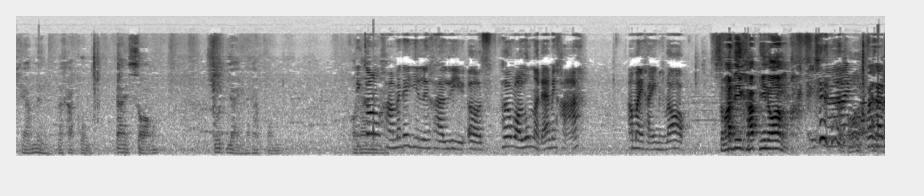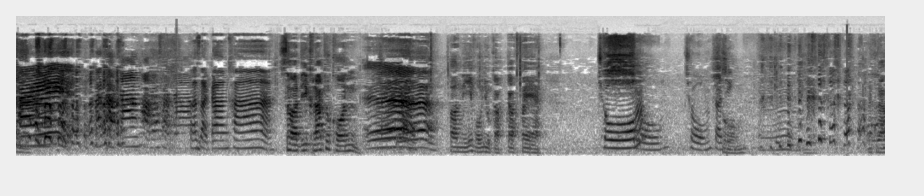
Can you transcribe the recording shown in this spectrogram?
แถมหนึ่งนะครับผม ได้สองชุดใหญ่นะครับผมพอพี่ได้ก้องไหมคะไม่ได้ยินเลยค่ะรีเอ่อเพิ่มวอลลุ่มหน่อยได้ไหมคะ เอาใหม่ค่ะอีกหนึ่งรอบ สวัสดีครับพี่น้อง ไม่ใช่ภาษาไทย ภาษากลางค่ะ ภาษากลางภาษากลางค่ะ สวัสดีครับทุกคนเอเอออ ตอนนี้ผมอยู่กับกาแฟโฉม โฉมชอโฉชิงมนะครับ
